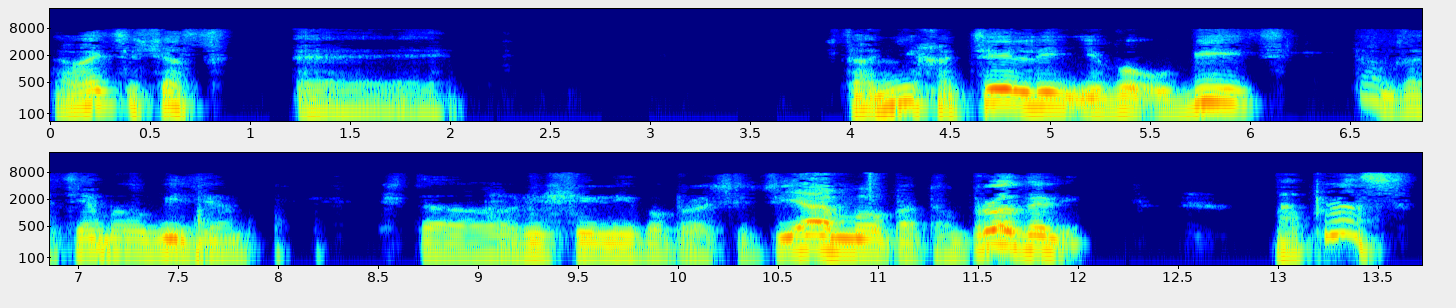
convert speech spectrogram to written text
Давайте сейчас, э, что они хотели его убить, там затем мы увидим, что решили его бросить в яму, потом продали. Вопрос,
